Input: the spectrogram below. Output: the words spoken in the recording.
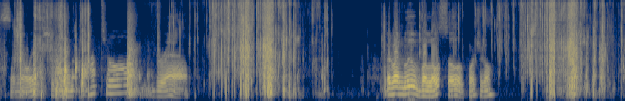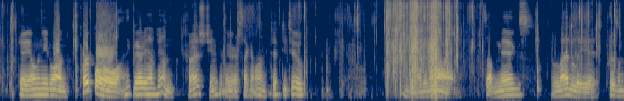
Seven oh eight should be an autograph. Red, white, and blue, Veloso of Portugal. Okay, you only need one. Purple, I think we already have him. Question, maybe our second one. 52. What's up, Migs? Ledley, eh, Prizm.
